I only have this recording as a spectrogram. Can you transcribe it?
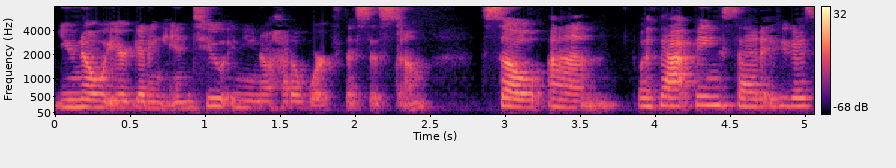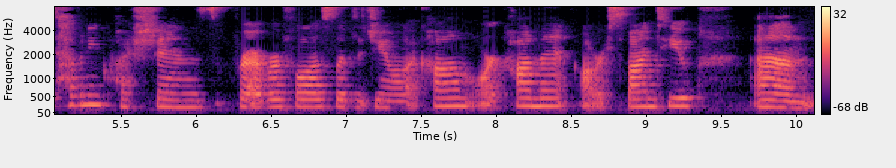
you know what you're getting into and you know how to work the system. So, um, with that being said, if you guys have any questions, foreverflawlesslips at gmail.com or comment, I'll respond to you. Um,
